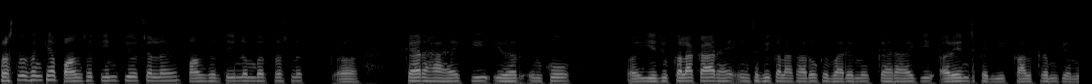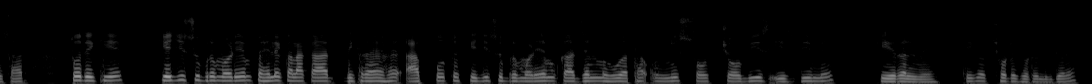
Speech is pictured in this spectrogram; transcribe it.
प्रश्न संख्या 503 की ओर चल रहे हैं। 503 नंबर प्रश्न कह रहा है कि इधर इनको ये जो कलाकार हैं, इन सभी कलाकारों के बारे में कह रहा है कि अरेंज करिए कालक्रम के अनुसार। तो देखिए के जी सुब्रमण्यम पहले कलाकार दिख रहे हैं। आपको तो के जी सुब्रमण्यम का जन्म हुआ था 1924 ईस्वी में केरल में, ठीक है? छोटे छोटे लिख दे रहे हैं।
